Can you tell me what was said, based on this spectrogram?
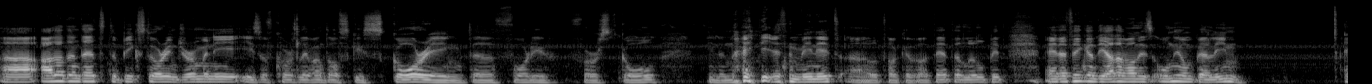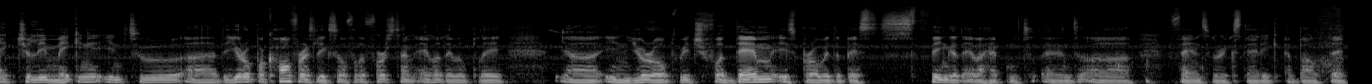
Uh, other than that, the big story in Germany is, of course, Lewandowski scoring the 41st goal in the 90th minute. I'll talk about that a little bit. And I think on the other one is Union Berlin actually making it into uh, the Europa Conference League. So for the first time ever, they will play uh, in Europe, which for them is probably the best thing that ever happened. And uh, fans were ecstatic about that.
